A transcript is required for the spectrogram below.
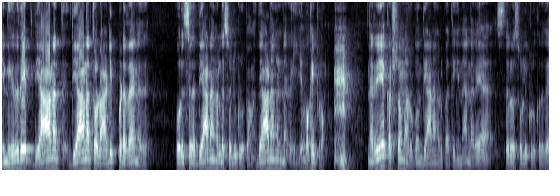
என் இருதயம் தியானத்து தியானத்தோட அடிப்படை தாங்க ஒரு சில தியானங்களில் சொல்லிக் கொடுப்பாங்க. தியானங்கள் நிறைய வகைப்படும். நிறைய கஷ்டமாக இருக்கும் தியானங்கள் பார்த்திங்கன்னா. நிறைய சில சொல்லிக் கொடுக்குறது.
